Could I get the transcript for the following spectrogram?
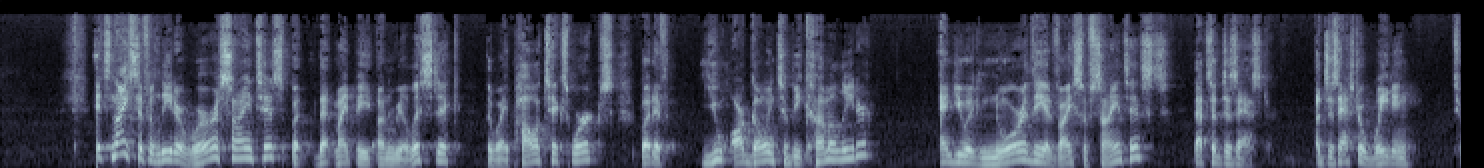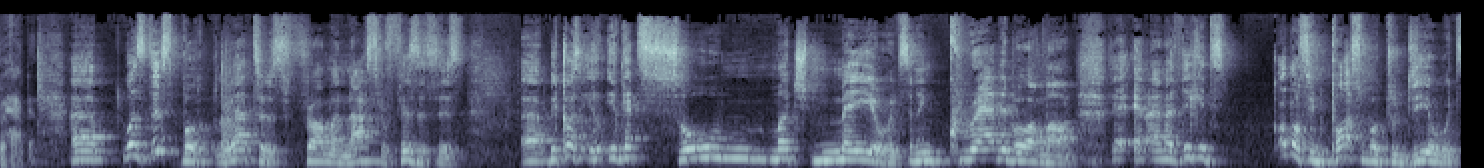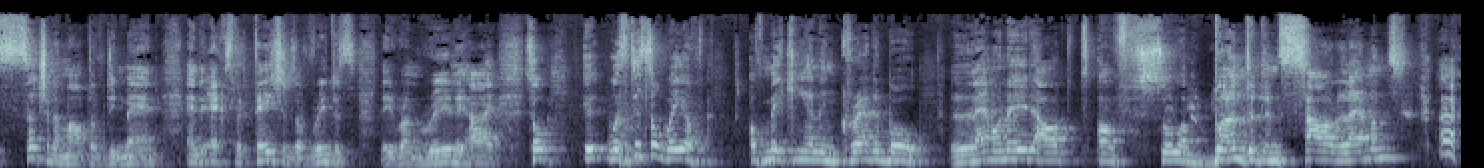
It's nice if a leader were a scientist, but that might be unrealistic the way politics works. But if you are going to become a leader and you ignore the advice of scientists, that's a disaster. A disaster waiting to happen. Um, was this book Letters from an Astrophysicist? Uh, because you, you, get so much mail, it's an incredible amount. And, and I think it's almost impossible to deal with such an amount of demand and the expectations of readers. They run really high. So it, was this a way of of making an incredible lemonade out of so abundant and sour lemons? I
